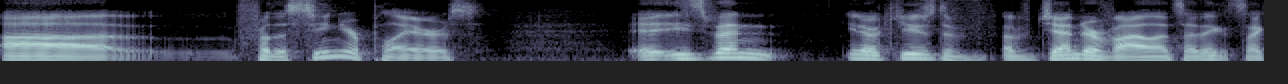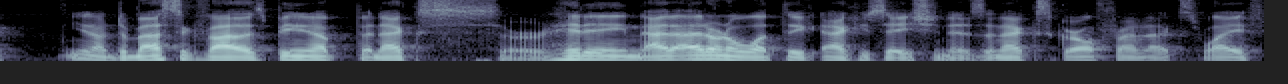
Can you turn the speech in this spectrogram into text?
uh, for the senior players. He's been you know accused of, of gender violence. I think it's like you know domestic violence, beating up an ex or hitting. I, I don't know what the accusation is. An ex girlfriend, ex wife.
